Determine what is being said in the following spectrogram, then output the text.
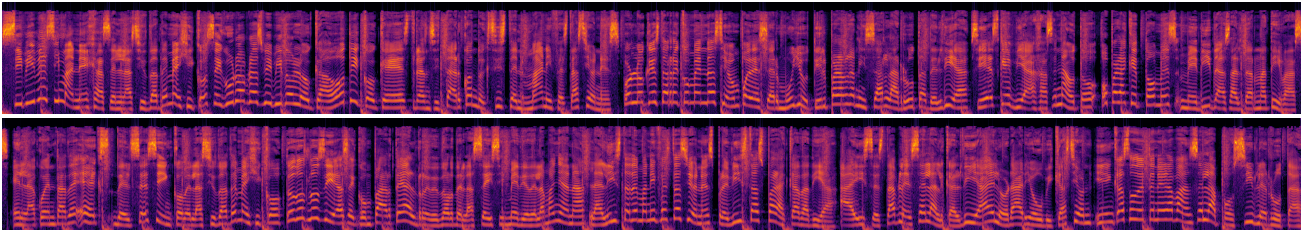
Si vives y manejas en la Ciudad de México, seguro habrás vivido lo caótico que es transitar cuando existen manifestaciones, por lo que esta recomendación puede ser muy útil para organizar la ruta del día si es que viajas en auto o para que tomes medidas alternativas. En la cuenta de ex del C5 de la Ciudad de México, todos los días se comparte alrededor de las seis y media de la mañana la lista de manifestaciones previstas para cada día. Ahí se establece la alcaldía, el horario, ubicación y en caso de tener avance la posible ruta.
